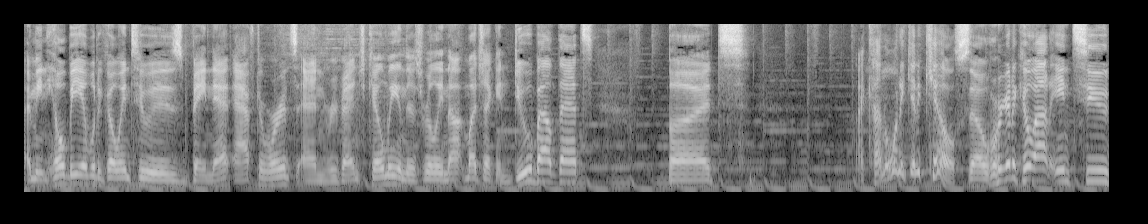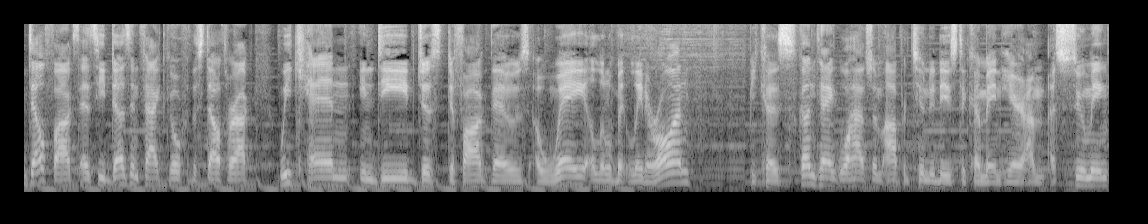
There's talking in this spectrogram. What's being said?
I mean, he'll be able to go into his Banette afterwards and revenge kill me, and there's really not much I can do about that. But I kind of want to get a kill. So we're going to go out into Delphox as he does in fact go for the Stealth Rock. We can indeed just defog those away a little bit later on because Skuntank will have some opportunities to come in here. I'm assuming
